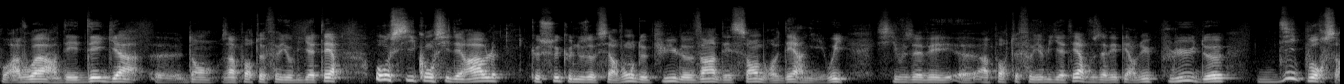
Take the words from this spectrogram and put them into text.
pour avoir des dégâts euh, dans un portefeuille obligataire aussi considérables que ceux que nous observons depuis le 20 décembre dernier. Oui, si vous avez euh, un portefeuille obligataire, vous avez perdu plus de 10%.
